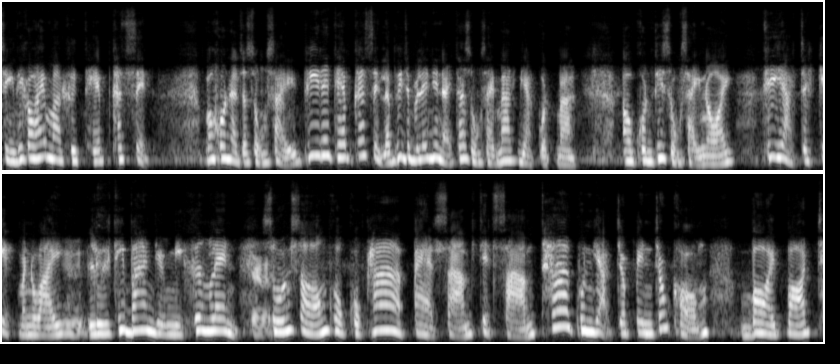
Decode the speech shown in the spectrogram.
สิ่งที่เขาให้มาคือเทปคัสเซ็ต บางคนอาจจะสงสัยพี่ได้เทปคัสเซ็ตแล้วพี่จะไปเล่นที่ไหน ถ้าสงสัยมากอยากกดมา เอาคนที่สงสัยน้อย ที่อยากจะเก็บมันไว้ อืมหรือที่บ้านยังมีเครื่องเล่นใช่0 2 6 6 5 8 3 7 3 ถ้าคุณอยากจะเป็นเจ้าของบอยป๊อตเท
